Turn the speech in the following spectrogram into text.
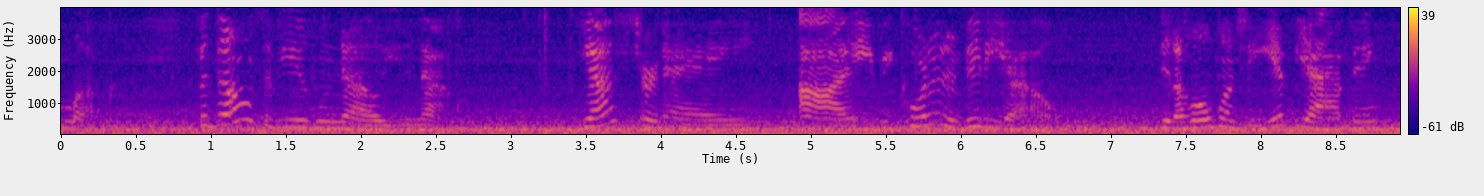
look, for those of you who know, you know. Yesterday, I recorded a video, did a whole bunch of yip yapping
